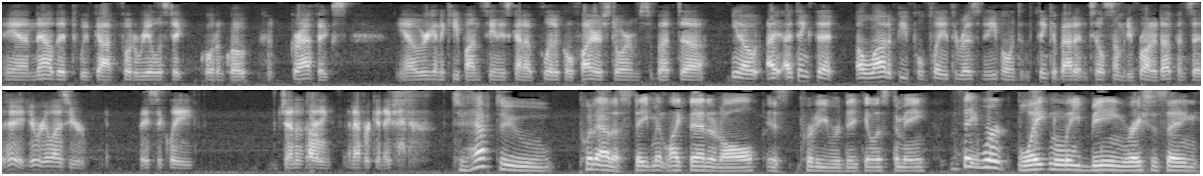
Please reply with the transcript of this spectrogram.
And now that we've got photorealistic, quote unquote, graphics, you know, we're going to keep on seeing these kind of political firestorms. But uh, you know, I, I think that a lot of people played through Resident Evil and didn't think about it until somebody brought it up and said, "Hey, do you realize you're basically genociding an African nation?" to have to put out a statement like that at all is pretty ridiculous to me. They weren't blatantly being racist saying,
